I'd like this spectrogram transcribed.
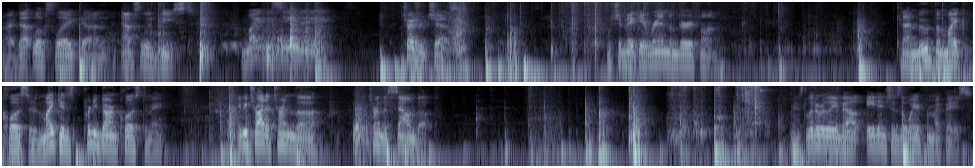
Alright, that looks like an absolute beast. Might be seeing a treasure chest. Which should make a random very fun. Can I move the mic closer? The mic is pretty darn close to me. Maybe try to turn the turn the sound up. I mean, it's literally about eight inches away from my face.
